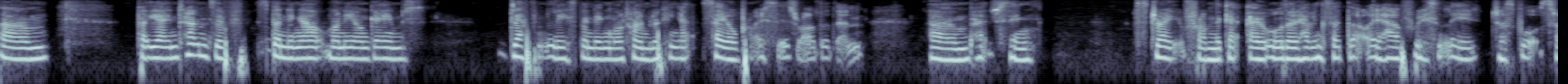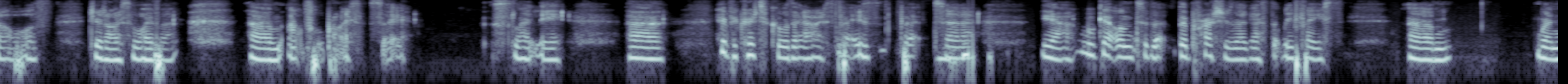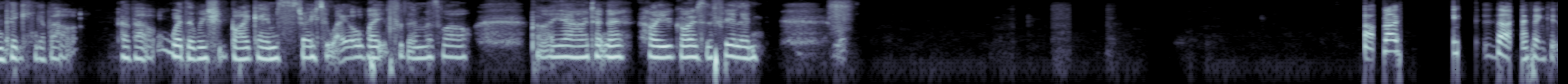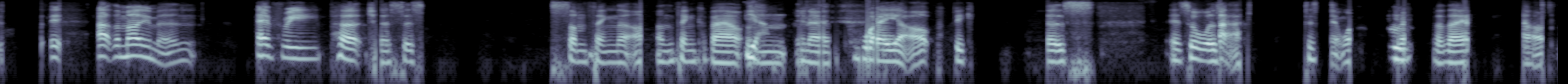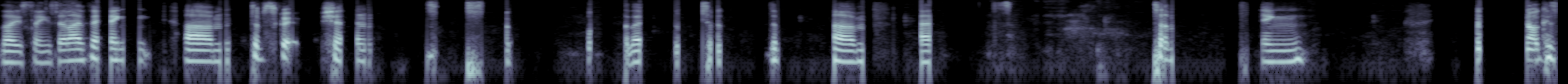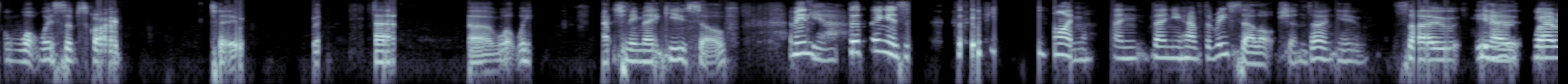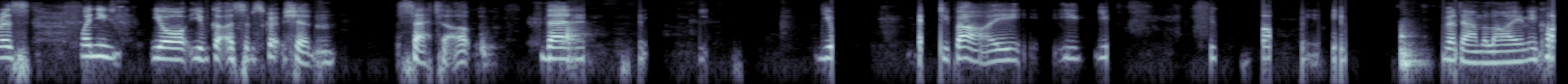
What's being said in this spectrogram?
Um, but yeah, in terms of spending out money on games, definitely spending more time looking at sale prices rather than um, purchasing straight from the get go. Although, having said that, I have recently just bought Star Wars Jedi Survivor um, at full price. So, slightly uh, hypocritical there, I suppose. But uh, yeah, we'll get on to the, the pressures, I guess, that we face um, when thinking about about whether we should buy games straight away or wait for them as well. But uh, yeah, I don't know how you guys are feeling. I think, no, I think it's it, at the moment every purchase is something that I think about yeah. and you know weigh up because it's always that, isn't it? Whether mm. they those things. And I think um, subscription um, something because what we're subscribed to, uh, uh, what we actually make use of. I mean, yeah. the thing is, if you time, then then you have the resale option, don't you? So you yeah. know, whereas when you you're you've got a subscription set up, then you buy you you, you even down the line you can't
